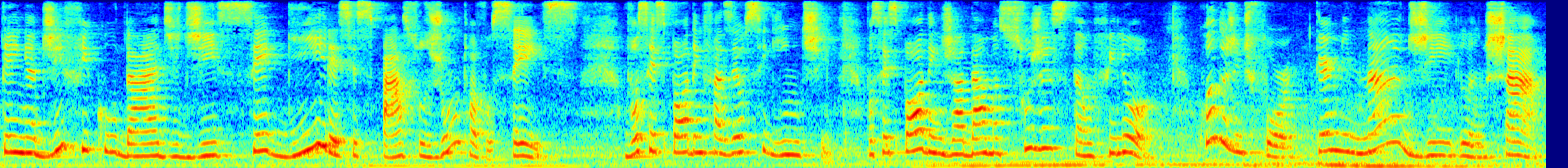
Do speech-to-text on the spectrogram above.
tem a dificuldade de seguir esses passos junto a vocês, vocês podem fazer o seguinte: vocês podem já dar uma sugestão, filho. Quando a gente for terminar de lanchar,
